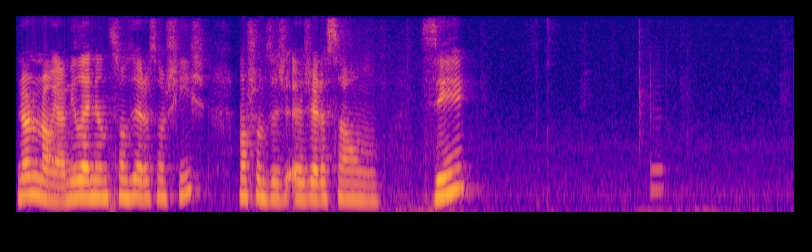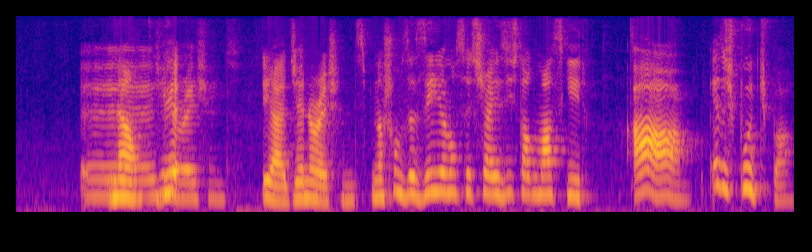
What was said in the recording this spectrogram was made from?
Não, não, não. Yeah, millennials são geração X. Nós somos a, a geração Z. eh, Não, vê- Generations. Yeah, generations. Nós somos a Z e eu não sei se já existe alguma a seguir. Ah, ah, é dos putos, pá.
